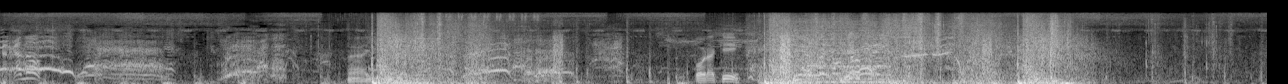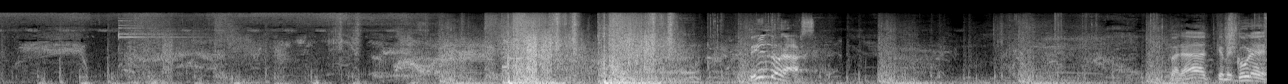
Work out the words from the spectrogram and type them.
¡Cargando! Ahí. Por aquí. ¡Píldoras! Parad, que me cure.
